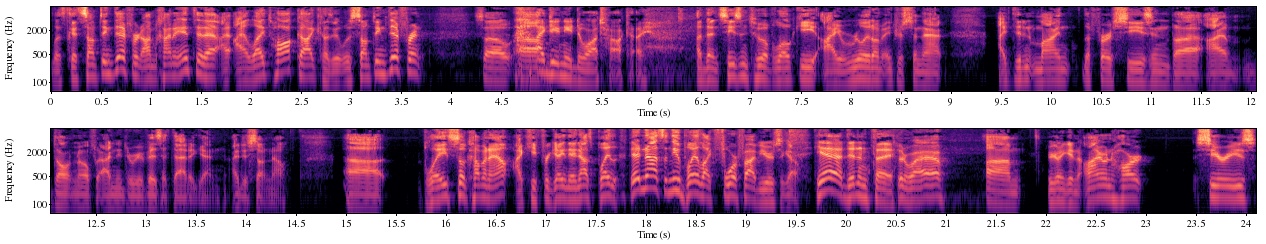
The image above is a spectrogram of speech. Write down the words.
Let's get something different. I'm kind of into that. I, I liked Hawkeye because it was something different. So um, I do need to watch Hawkeye. and then season two of Loki, I really don't have interest in that. I didn't mind the first season, but I don't know if I need to revisit that again. I just don't know. Uh, Blade's still coming out. I keep forgetting they announced Blade. They announced a new Blade like four or five years ago. Yeah, didn't they? Been a while. Um, you're going to get an Ironheart series,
